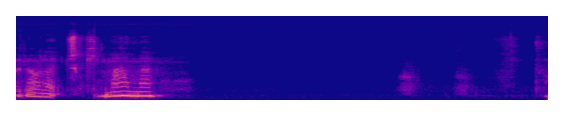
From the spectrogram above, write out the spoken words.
roleczki mamy. Tu.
